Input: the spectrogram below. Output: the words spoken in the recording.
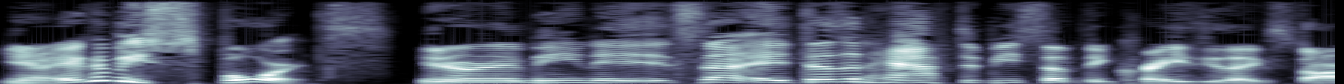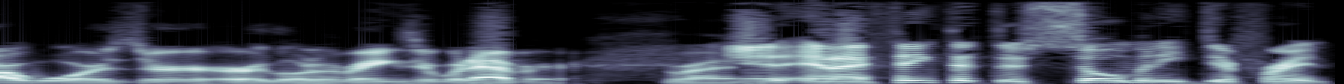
You know, it could be sports. You know what I mean? It's not. It doesn't have to be something crazy like Star Wars or, or Lord of the Rings or whatever. Right. And and I think that there's so many different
